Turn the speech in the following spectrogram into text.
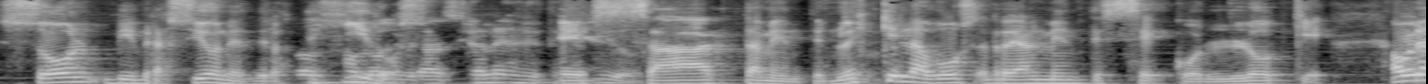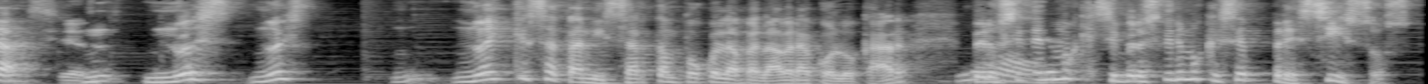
son vibraciones de los tejidos. vibraciones de tejidos. Exactamente. No es que la voz realmente se coloque. Ahora, no es, no es no hay que satanizar tampoco la palabra colocar, pero, sí tenemos que, pero sí tenemos que ser precisos.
